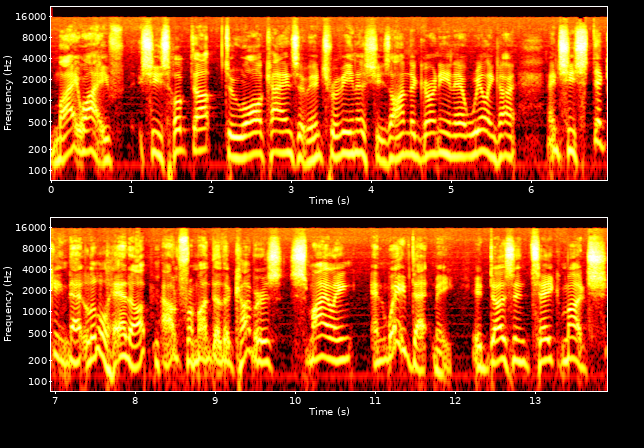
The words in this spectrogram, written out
my wife she's hooked up to all kinds of intravenous. She's on the gurney and they're wheeling her, and she's sticking that little head up out from under the covers, smiling and waved at me. It doesn't take much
